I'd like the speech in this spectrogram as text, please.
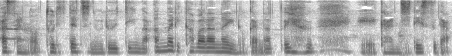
朝の鳥たちのルーティンはあんまり変わらないのかなという、え感じですが。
